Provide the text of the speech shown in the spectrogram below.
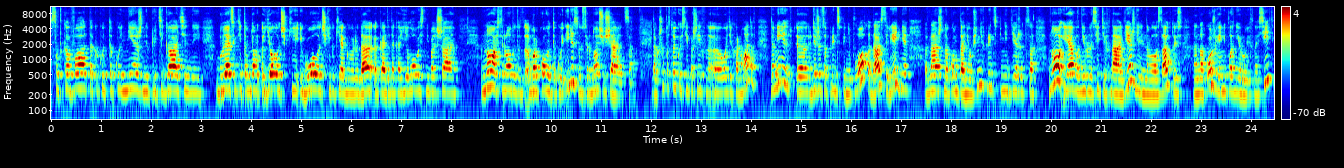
сладковато, какой-то такой нежный, притягательный. Добавляются какие-то в нем елочки, иголочки, как я говорю, да, какая-то такая еловость небольшая но все равно этот морковный такой ирис, он все равно ощущается. Так, что по стойкости и по шлейфу э, у этих ароматов, на мне э, держится, в принципе, неплохо, да, средние, знаю, что на ком-то они вообще, не, в принципе, не держатся, но я планирую носить их на одежде или на волосах, то есть э, на коже я не планирую их носить,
